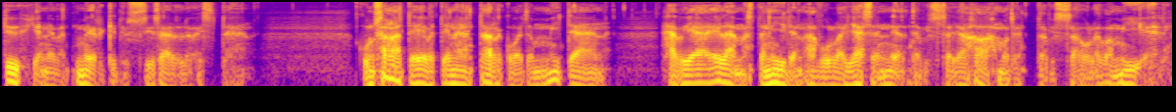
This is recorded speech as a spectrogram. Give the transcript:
tyhjenevät merkityssisällöistään. Kun sanat eivät enää tarkoita mitään, häviää elämästä niiden avulla jäsenneltävissä ja hahmotettavissa oleva mieli.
